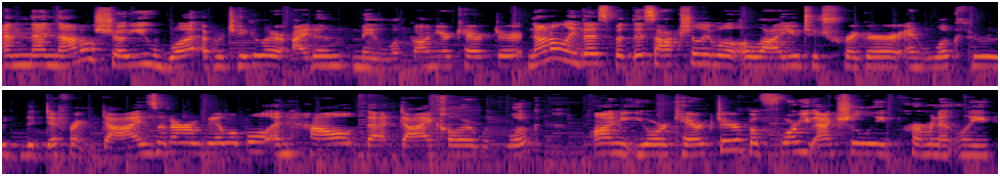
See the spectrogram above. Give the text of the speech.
and then that'll show you what a particular item may look on your character. Not only this, but this actually will allow you to trigger and look through the different dyes that are available and how that dye color would look on your character before you actually permanently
